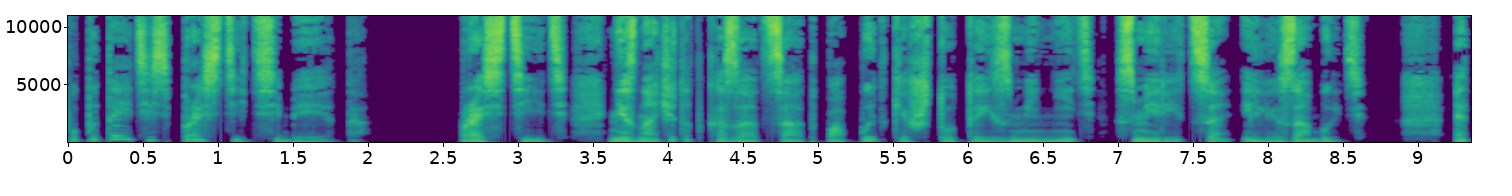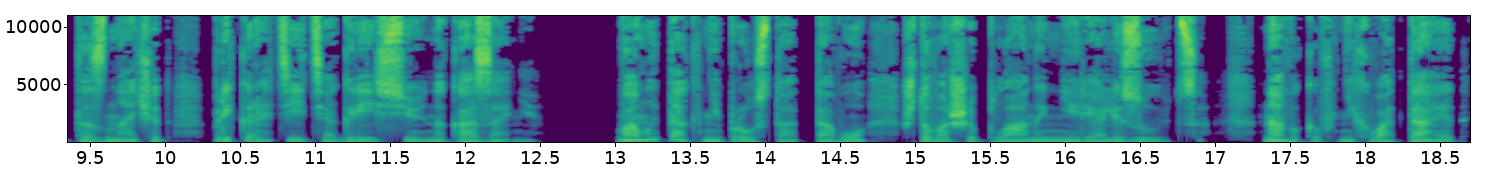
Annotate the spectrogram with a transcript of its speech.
попытайтесь простить себе это. Простить не значит отказаться от попытки что-то изменить, смириться или забыть. Это значит прекратить агрессию и наказание. Вам и так непросто от того, что ваши планы не реализуются. Навыков не хватает,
